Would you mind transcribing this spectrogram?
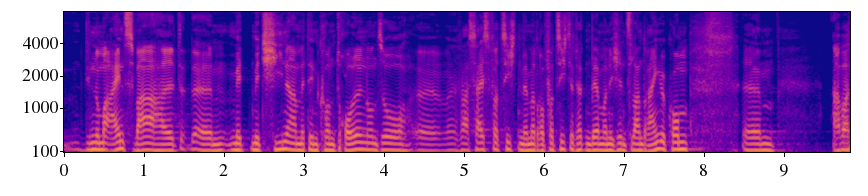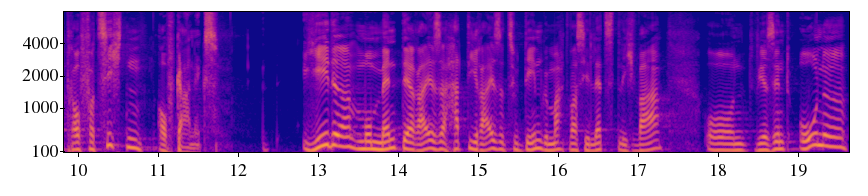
Die Nummer eins war halt ähm, mit, mit China, mit den Kontrollen und so. Äh, was heißt verzichten? Wenn wir darauf verzichtet hätten, wären wir nicht ins Land reingekommen. Ähm, aber darauf verzichten auf gar nichts. Jeder Moment der Reise hat die Reise zu dem gemacht, was sie letztlich war. Und wir sind ohne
